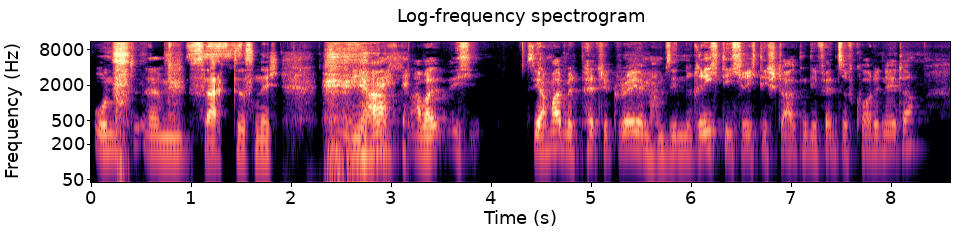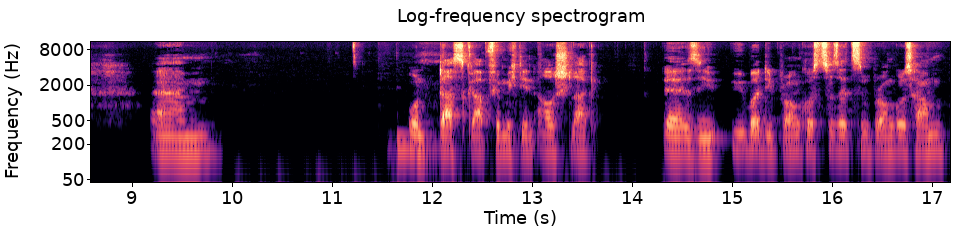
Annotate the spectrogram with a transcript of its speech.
Und ähm, sagt es nicht. ja, aber ich, sie haben halt mit Patrick Graham haben sie einen richtig, richtig starken Defensive Coordinator. Ähm, und das gab für mich den Ausschlag, äh, sie über die Broncos zu setzen. Broncos haben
